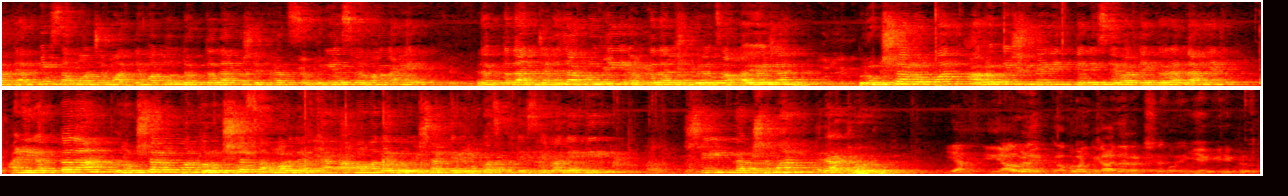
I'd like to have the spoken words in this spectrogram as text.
आध्यात्मिक समूहाच्या माध्यमातून रक्तदान क्षेत्रात सक्रिय सहभाग आहे. रक्तदान जनजागृती रक्तदान शिबिराचं आयोजन वृक्षारोपण आरोग्य शिबिर इत्यादी सेवा ते करत आहेत. आणि रक्तदान वृक्षारोपण वृक्ष संवर्धन या कामामध्ये भविष्यात ते रेडक्रॉसमध्ये सेवा देतील. श्री लक्ष्मण राठोड. यावेळी आपण जादा रक्षण हे हे करू.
